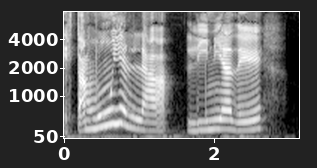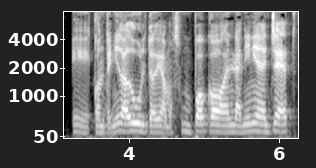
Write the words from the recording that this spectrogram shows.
está muy en la línea de eh, contenido adulto, digamos, un poco en la línea de Jet.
